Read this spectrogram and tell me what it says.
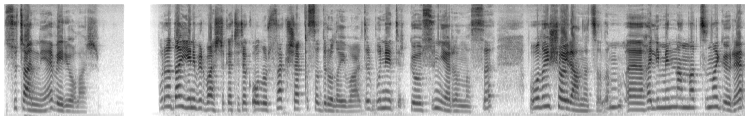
süt anneye veriyorlar. Burada yeni bir başlık açacak olursak şakkı sadır olayı vardır. Bu nedir? Göğsün yarılması. Bu olayı şöyle anlatalım. Ee, Halime'nin anlattığına göre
